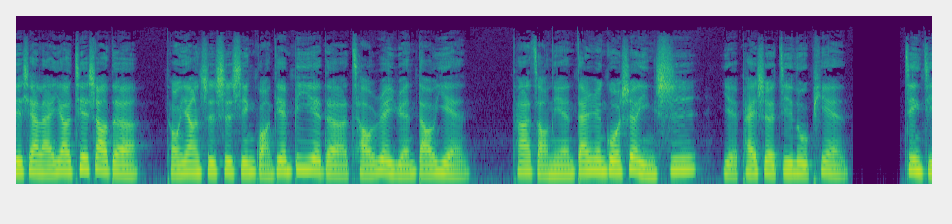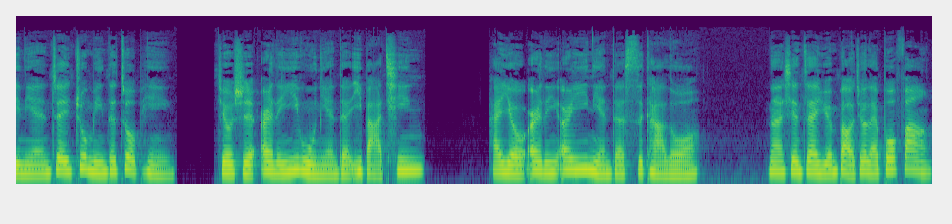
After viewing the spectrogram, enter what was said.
接下来要介绍的，同样是世新广电毕业的曹瑞元导演。他早年担任过摄影师，也拍摄纪录片。近几年最著名的作品，就是二零一五年的一把青，还有二零二一年的斯卡罗。那现在元宝就来播放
